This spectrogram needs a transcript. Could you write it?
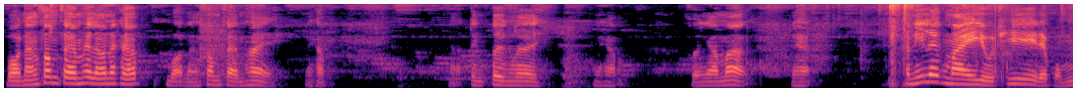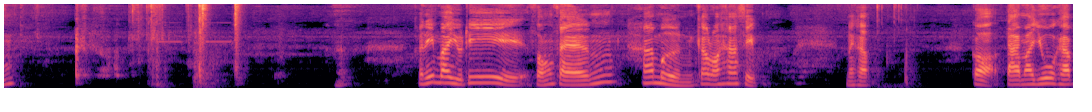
เบาะหนังซ่อมแซมให้แล้วนะครับเบาะหนังซ่อมแซมให้นะครับตึงๆเลยนะครับ สวยงามมากนะฮะคันนี้เลขไม่อยู่ที่เดี๋ยวผมคันนี้มาอยู่ที่สองแสนห้าหมื่นเก้าร้อยห้าสิบ นะครับ ก็ตามอายุครับ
